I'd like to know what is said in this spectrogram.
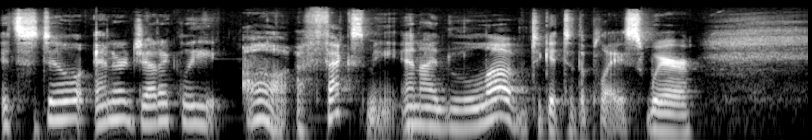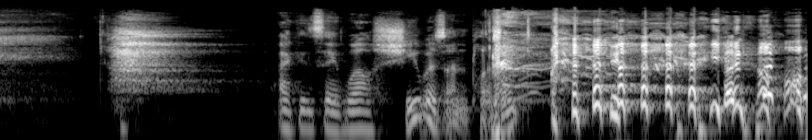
It's still energetically oh affects me. And i'd love to get to the place where I can say, well, she was unpleasant. you know,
